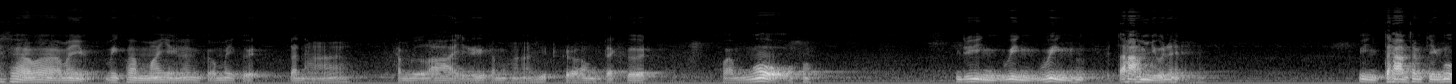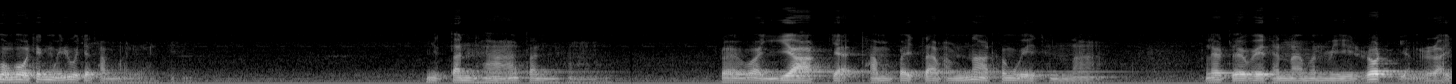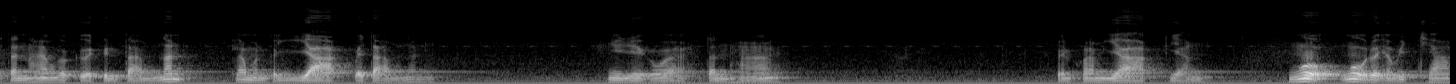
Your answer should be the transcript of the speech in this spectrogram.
ถ้าว่าไม่มีความหมายอย่างนั้นก็ไม่เกิดตัณหาทำลายหรือทำหายึดครอง แต่เกิดความโง่ วิ่งวิ่งวิ่งตามอยู่เนี่ยวิ่งตามทั้งที่โง่โง่ทั้งไม่รู้จะทำอะไรนี่ตัณหาตัณหา แปลว่าอยากจะทำไปตามอำนาจของเวทนา แล้วแต่เวทนามันมีรสอย่างไร ตัณหามันก็เกิดขึ้นตามนั้น แล้วมันก็อยากไปตามนั้น นี่เรียกว่าตัณหา เป็นความอยากอย่างโง่ โง่ด้วยอวิชชา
